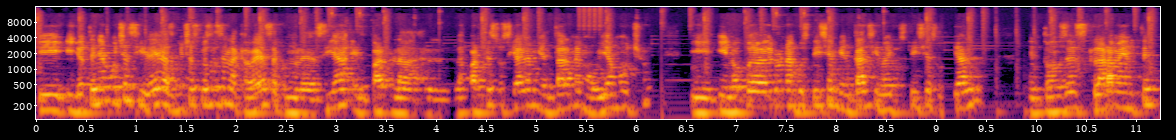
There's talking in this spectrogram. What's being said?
Y, yo tenía muchas ideas, muchas cosas en la cabeza, como le decía, la, parte social ambiental me movía mucho y, no puede haber una justicia ambiental si no hay justicia social. Entonces, claramente,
